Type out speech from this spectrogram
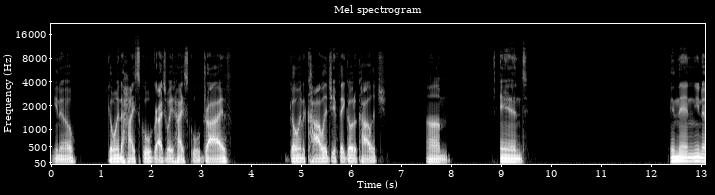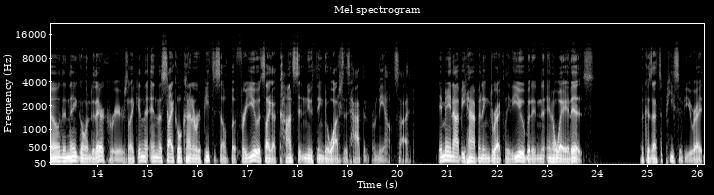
you know, go into high school, graduate high school, drive, go into college if they go to college. Um, and and then you know then they go into their careers. Like in the and the cycle kind of repeats itself but for you it's like a constant new thing to watch this happen from the outside. It may not be happening directly to you but in in a way it is because that's a piece of you right?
